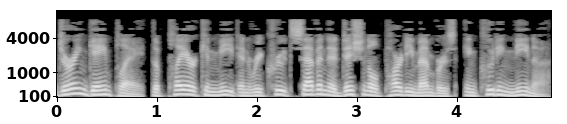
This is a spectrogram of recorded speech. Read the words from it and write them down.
During gameplay, the player can meet and recruit seven additional party members, including Nina,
